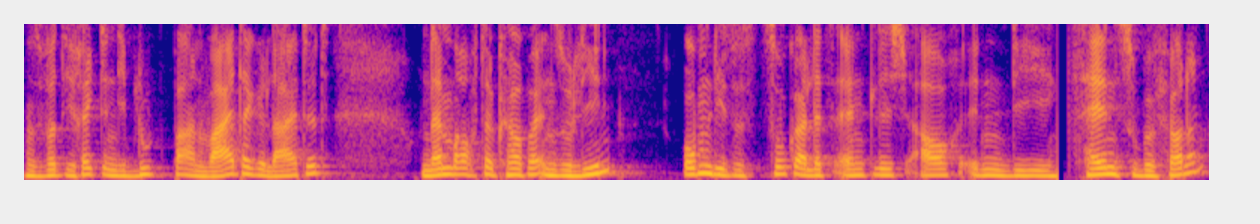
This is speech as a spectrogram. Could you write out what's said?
Es wird direkt in die Blutbahn weitergeleitet und dann braucht der Körper Insulin, um dieses Zucker letztendlich auch in die Zellen zu befördern.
